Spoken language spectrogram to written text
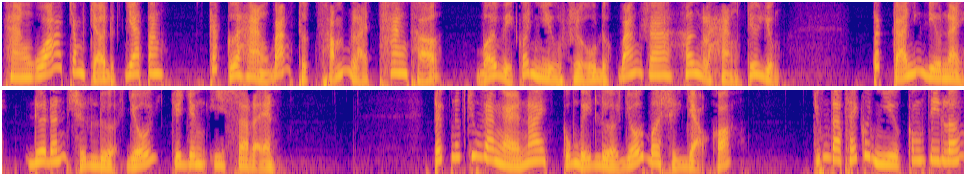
Hàng hóa trong chợ được gia tăng, các cửa hàng bán thực phẩm lại than thở bởi vì có nhiều rượu được bán ra hơn là hàng tiêu dùng. Tất cả những điều này đưa đến sự lừa dối cho dân Israel. Đất nước chúng ta ngày nay cũng bị lừa dối bởi sự giàu có. Chúng ta thấy có nhiều công ty lớn,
